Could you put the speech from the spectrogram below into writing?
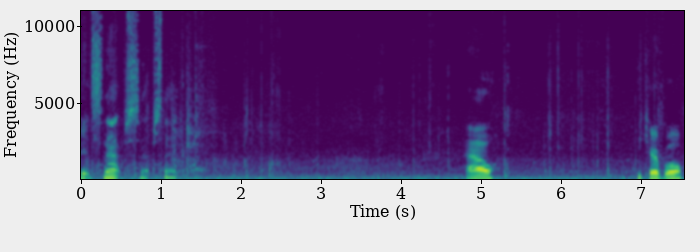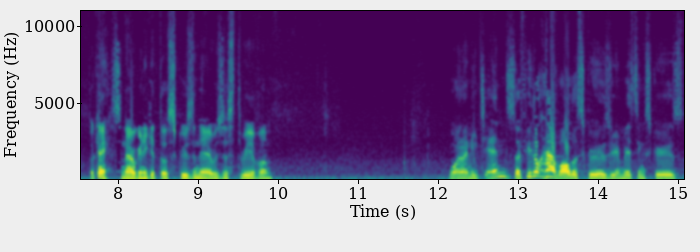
It snaps, snap, snap. Ow. Be careful. Okay, so now we're gonna get those screws in there. It was just three of them. One on each end. So if you don't have all the screws or you're missing screws,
